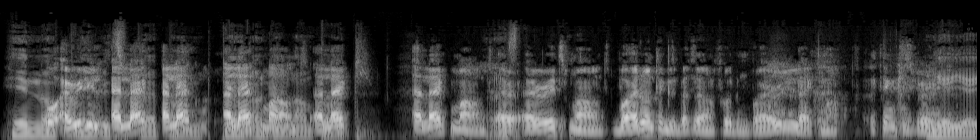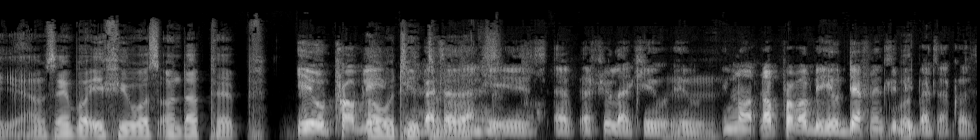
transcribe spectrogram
he not Oh, I really- playing with I like- Pep I like- I like Mount. I like- I like Mount. I, I rate Mount, but I don't think he's better than Foden. But I really like Mount. I think he's very. Yeah, yeah, yeah. I'm saying, but if he was under Pep, He'll probably be he turn better than he is. I, I feel like he'll, he'll Mm. not not probably he'll definitely be better because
